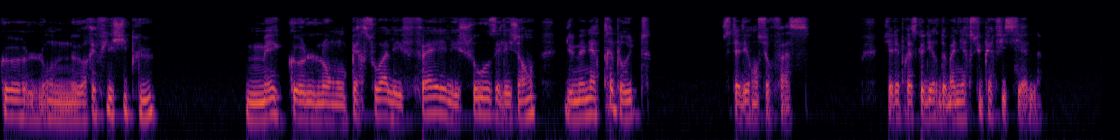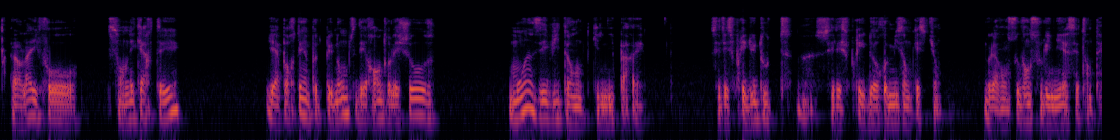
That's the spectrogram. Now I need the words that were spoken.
que l'on ne réfléchit plus, mais que l'on perçoit les faits, les choses et les gens d'une manière très brute, c'est-à-dire en surface. J'allais presque dire de manière superficielle. Alors là, il faut s'en écarter et apporter un peu de pénombre, c'est-à-dire rendre les choses moins évidentes qu'il n'y paraît. C'est l'esprit du doute, c'est l'esprit de remise en question. Nous l'avons souvent souligné à cette antenne.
